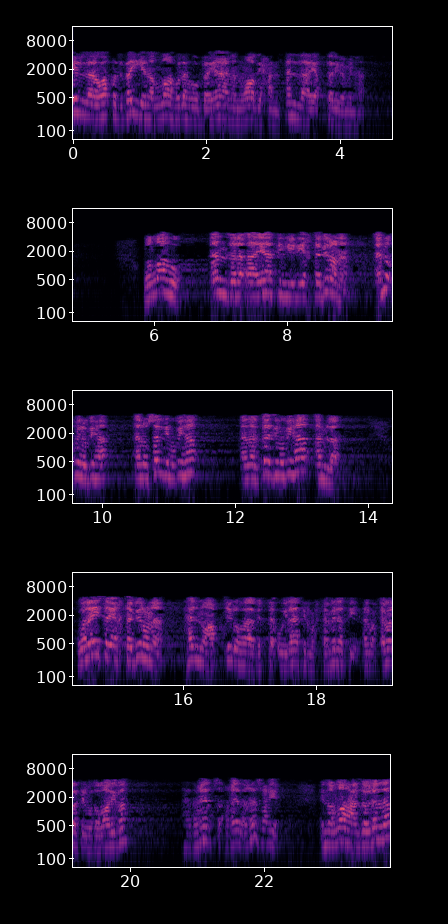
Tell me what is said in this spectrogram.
إلا وقد بين الله له بيانا واضحا أن لا يقترب منها. والله أنزل آياته ليختبرنا. أنؤمن بها؟ أنسلم بها؟ أنلتزم بها أم لا؟ وليس يختبرنا. هل نعطلها بالتأويلات المحتملة المحتملة المتضاربة؟ هذا غير غير صحيح. إن الله عز وجل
